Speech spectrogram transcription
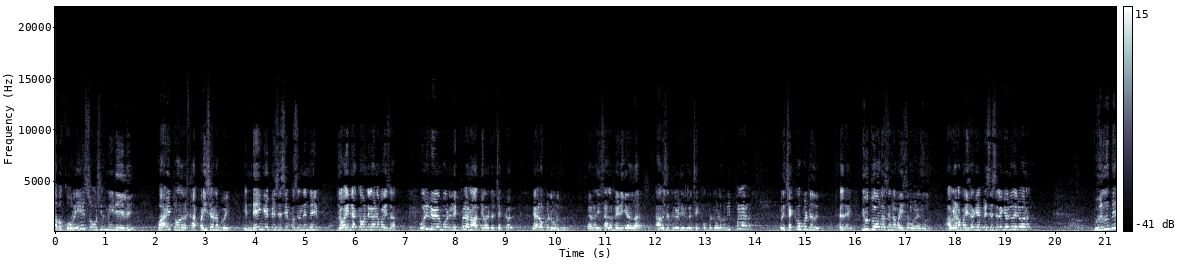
അപ്പൊ കുറെ സോഷ്യൽ മീഡിയയിൽ വായി തോന്നുന്ന പൈസ എവിടെ പോയി? എന്റെയും കെ പി സി സി പ്രസിഡന്റിന്റെയും ജോയിന്റ് അക്കൗണ്ടിലാണ് പൈസ. ഒരു രൂപയും പോയിട്ടില്ല. ഇപ്പോഴാണ് ആദ്യമായിട്ട് ചെക്ക് ഞാൻ ഒപ്പിട്ട് കൊടുത്തത്. കാരണം ഈ സ്ഥലം മേടിക്കാനുള്ള ആവശ്യത്തിന് വേണ്ടിയിട്ടുള്ള ചെക്ക് ഒപ്പിട്ട് കൊടുക്കുന്നത് ഇപ്പോഴാണ്. ഒരു ചെക്ക് ഒപ്പിട്ടത്. അല്ല യൂത്ത് കോൺഗ്രസിന്റെ പൈസ പോയെന്നത് അവരുടെ പൈസ കെ പി സി സിയിലേക്ക് അവർ തരുവാണ്. വെറുതെ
